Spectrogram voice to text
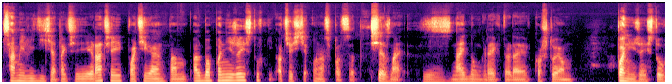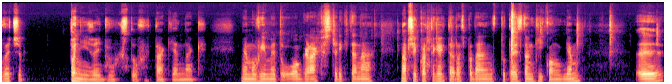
sami widzicie, tak? Czyli raczej płaciłem tam albo poniżej stówki. Oczywiście u nas w Polsce się zna, znajdą gry, które kosztują poniżej stówy, czy poniżej dwóch stów. Tak jednak my mówimy tu o grach stricte na na przykład, tak jak teraz podałem tutaj z Donkey Kongiem, yy,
